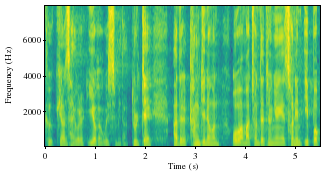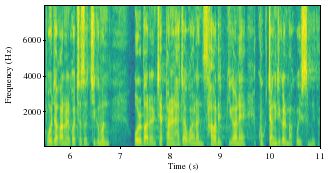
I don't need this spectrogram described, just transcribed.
그 귀한 사역을 이어가고 있습니다. 둘째 아들 강진영은 오바마 전 대통령의 선임 입법 보좌관을 거쳐서 지금은 올바른 재판을 하자고 하는 사립 기관의 국장직을 맡고 있습니다.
